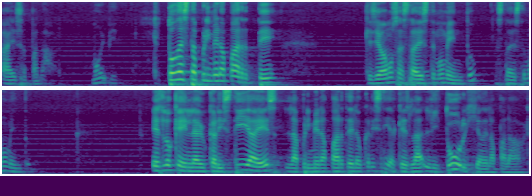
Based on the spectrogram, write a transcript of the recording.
a esa palabra. Muy bien. Toda esta primera parte que llevamos hasta este momento, hasta este momento, es lo que en la Eucaristía es la primera parte de la Eucaristía, que es la liturgia de la palabra.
